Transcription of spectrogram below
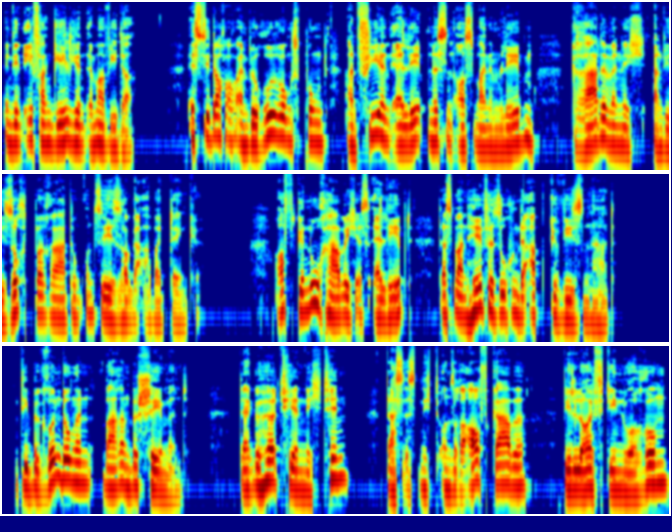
in den Evangelien immer wieder, ist jedoch auch ein Berührungspunkt an vielen Erlebnissen aus meinem Leben, gerade wenn ich an die Suchtberatung und Seelsorgearbeit denke. Oft genug habe ich es erlebt, dass man Hilfesuchende abgewiesen hat. Die Begründungen waren beschämend. Der gehört hier nicht hin, das ist nicht unsere Aufgabe, wie läuft die nur rum,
